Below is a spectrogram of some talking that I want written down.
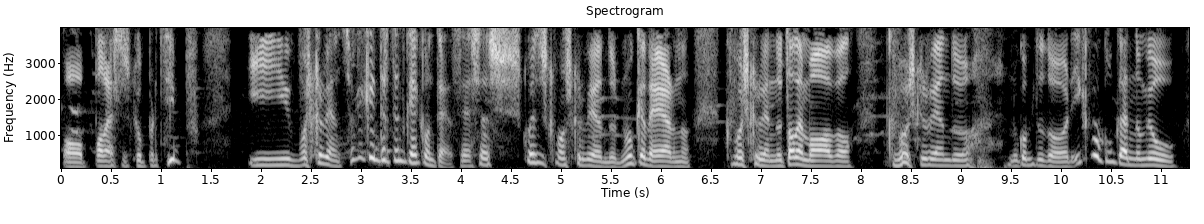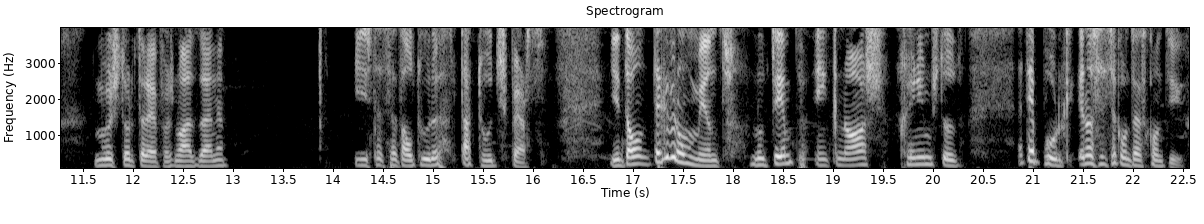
ou palestras que eu participo, e vou escrevendo. Só que, é que entretanto, o que acontece? Estas coisas que vão escrevendo no caderno, que vou escrevendo no telemóvel, que vou escrevendo no computador e que vou colocando no meu, no meu gestor de tarefas, no Asana, e isto a certa altura está tudo disperso. E então tem que haver um momento no tempo em que nós reunimos tudo. Até porque, eu não sei se acontece contigo,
